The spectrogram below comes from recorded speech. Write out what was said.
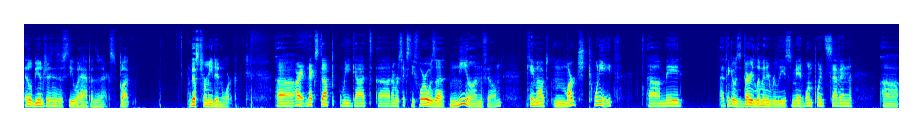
It'll be interesting to see what happens next. But this for me didn't work. Uh, all right, next up we got uh, number sixty-four was a neon film. Came out March twenty-eighth. Uh, made, I think it was very limited release. Made one point seven uh,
